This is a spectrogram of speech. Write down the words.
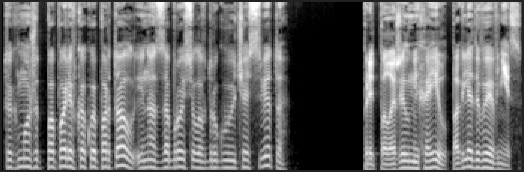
«Так, может, попали в какой портал и нас забросило в другую часть света?» Предположил Михаил, поглядывая вниз.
